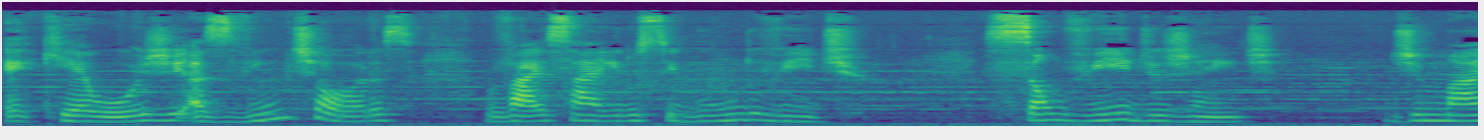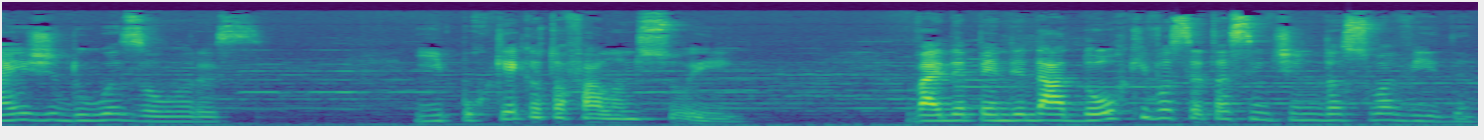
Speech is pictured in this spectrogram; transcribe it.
é que é hoje, às 20 horas, vai sair o segundo vídeo. São vídeos, gente, de mais de duas horas. E por que, que eu tô falando isso aí? Vai depender da dor que você tá sentindo da sua vida.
